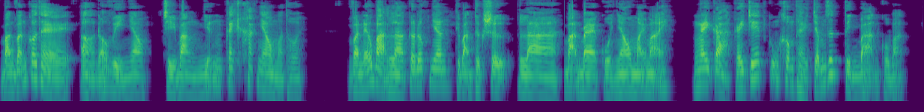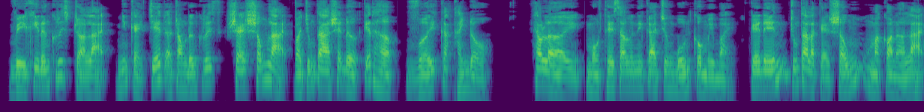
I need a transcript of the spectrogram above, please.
Bạn vẫn có thể ở đó vì nhau, chỉ bằng những cách khác nhau mà thôi. Và nếu bạn là cơ đốc nhân thì bạn thực sự là bạn bè của nhau mãi mãi. Ngay cả cái chết cũng không thể chấm dứt tình bạn của bạn. Vì khi Đấng Christ trở lại, những kẻ chết ở trong Đấng Christ sẽ sống lại và chúng ta sẽ được kết hợp với các thánh đồ. Theo lời 1 Thessalonica chương 4 câu 17, kế đến chúng ta là kẻ sống mà còn ở lại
